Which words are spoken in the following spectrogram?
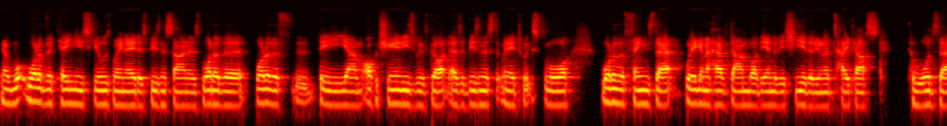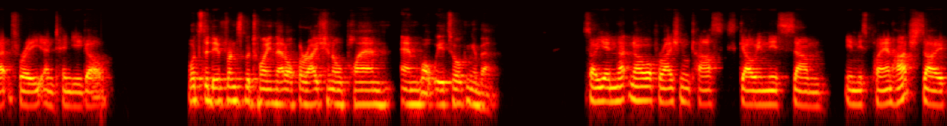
you know, what, what are the key new skills we need as business owners? What are the what are the the um, opportunities we've got as a business that we need to explore? what are the things that we're going to have done by the end of this year that are going to take us towards that three and 10 year goal. What's the difference between that operational plan and what we're talking about? So yeah, no, no operational tasks go in this um, in this plan, Hutch. So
